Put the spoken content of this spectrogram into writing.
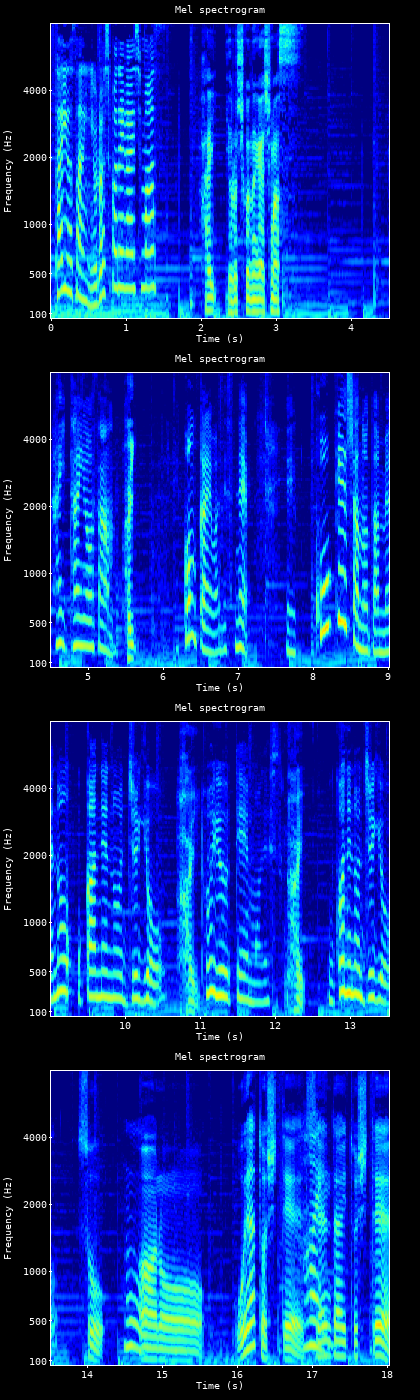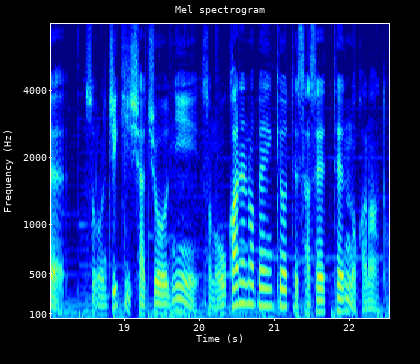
太陽さんよろしくお願いします。はいよろしくお願いします。はい太陽さん。はい。今回はですね、えー後継者のためのお金の授業はい。というテーマです。はい。お金の授業。そう。おあのー親としてはい。先代として、その次期社長にそのお金の勉強ってさせてんのかなと。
